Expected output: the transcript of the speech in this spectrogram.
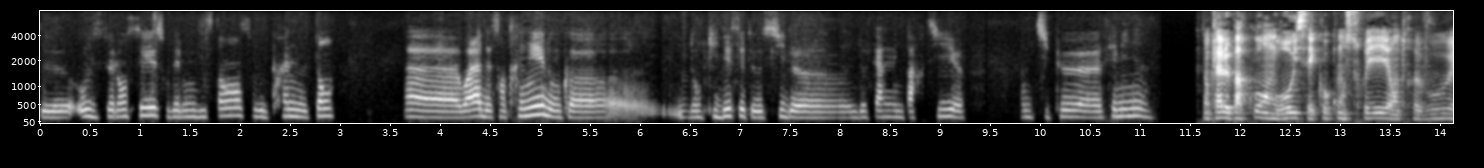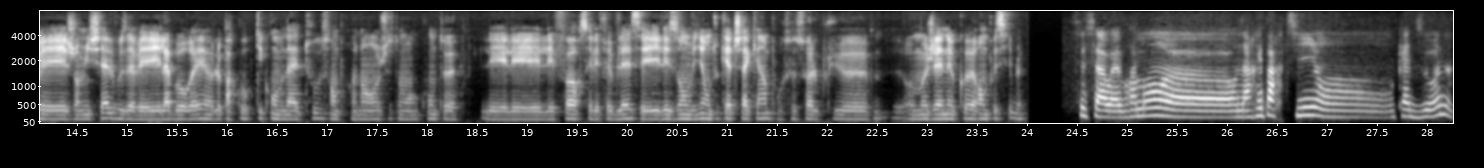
se, osent se lancer sur des longues distances ou prennent le temps euh, voilà, de s'entraîner. Donc, euh, donc l'idée, c'était aussi de, de, faire une partie euh, un petit peu féminine. Donc là, le parcours, en gros, il s'est co-construit entre vous et Jean-Michel. Vous avez élaboré le parcours qui convenait à tous en prenant justement en compte les, les, les, forces et les faiblesses et les envies, en tout cas, de chacun pour que ce soit le plus homogène et cohérent possible. C'est ça, ouais. Vraiment, on a réparti en, quatre zones.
